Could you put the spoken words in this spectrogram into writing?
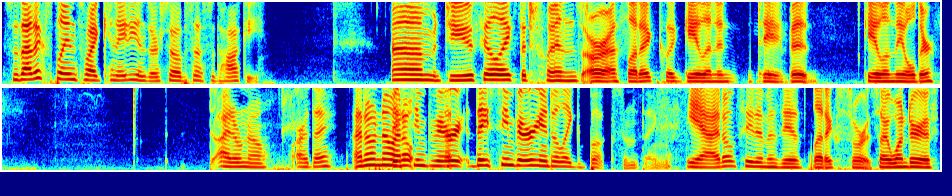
So that explains why Canadians are so obsessed with hockey. Um, do you feel like the twins are athletic, like Galen and David? Galen the older. I don't know. Are they? I don't know. I they don't. seem very they seem very into like books and things. yeah, I don't see them as the athletic sort. So I wonder if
